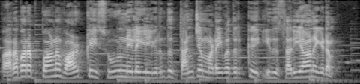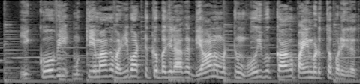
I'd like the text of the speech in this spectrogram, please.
பரபரப்பான வாழ்க்கை சூழ்நிலையில் இருந்து தஞ்சம் அடைவதற்கு இது சரியான இடம். இக்கோவில் முக்கியமாக வழிபாட்டுக்கு பதிலாக தியானம் மற்றும் ஓய்வுக்காக பயன்படுத்தப்படுகிறது.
